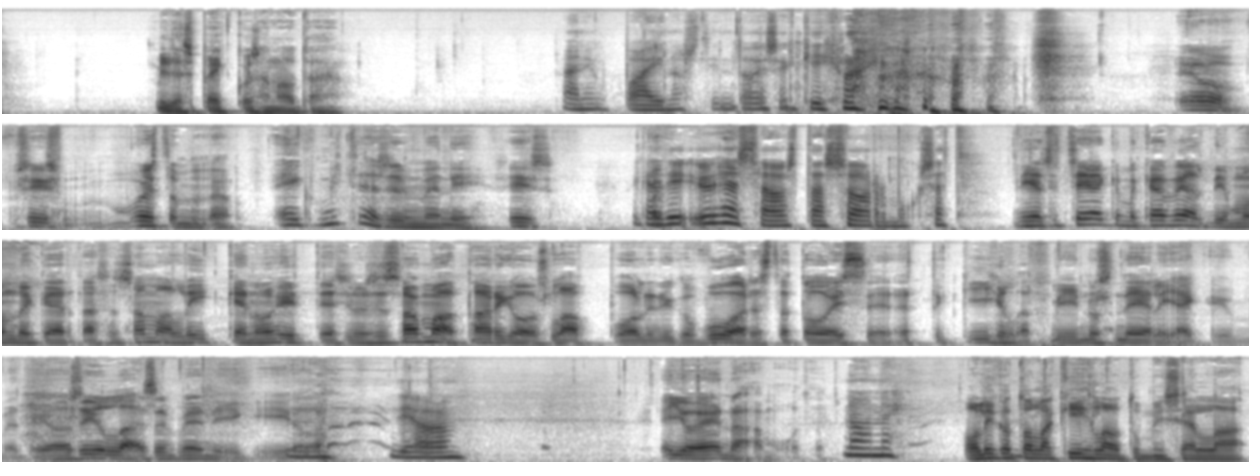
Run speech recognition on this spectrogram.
Mitäs Pekko sanoo tähän? Mä niin painostin toisen kihloin. Joo, siis muistan, ei miten se meni? Siis, Me käytiin yhdessä ostaa sormukset. niin ja sitten sen jälkeen me käveltiin monta kertaa sen saman liikkeen ohitti ja silloin se sama tarjouslappu oli niinku vuodesta toiseen, että kihlat miinus 40. Joo, sillä se menikin joo. Joo, Ei ole enää muuten. no niin. Oliko tuolla kihlautumisella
